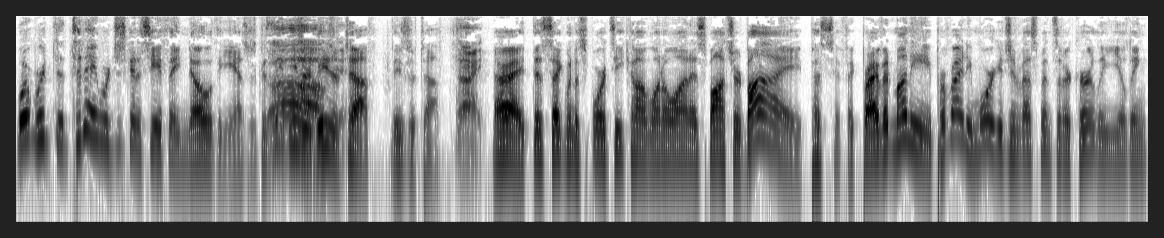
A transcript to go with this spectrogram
we're, we're, today we're just going to see if they know the answers because these are Oh, these are tough. These are tough. All right. All right. This segment of Sports Econ 101 is sponsored by Pacific Private Money, providing mortgage investments that are currently yielding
